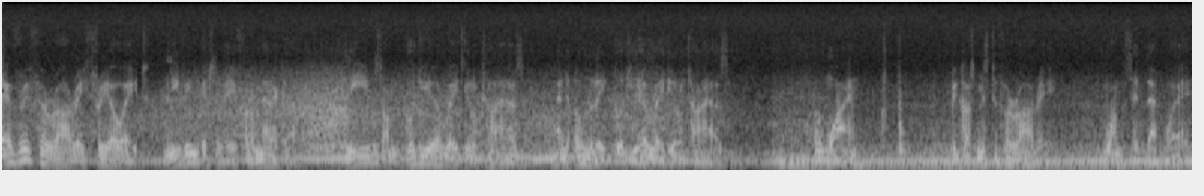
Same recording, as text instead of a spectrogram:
Every Ferrari 308 leaving Italy for America leaves on Goodyear radial tires and only Goodyear radial tires. Why? Because Mr. Ferrari wants it that way.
